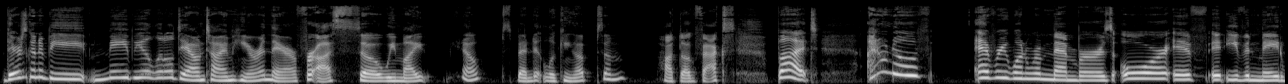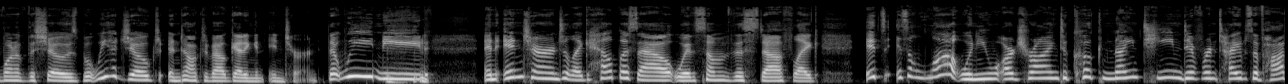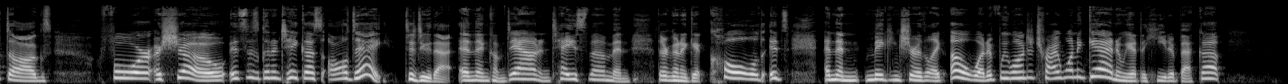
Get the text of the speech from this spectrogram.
there's going to be maybe a little downtime here and there for us. So we might, you know, spend it looking up some hot dog facts. But I don't know if everyone remembers or if it even made one of the shows, but we had joked and talked about getting an intern, that we need an intern to like help us out with some of this stuff. Like it's it's a lot when you are trying to cook 19 different types of hot dogs for a show. This is going to take us all day to do that and then come down and taste them and they're going to get cold. It's and then making sure that like, "Oh, what if we want to try one again and we have to heat it back up?"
